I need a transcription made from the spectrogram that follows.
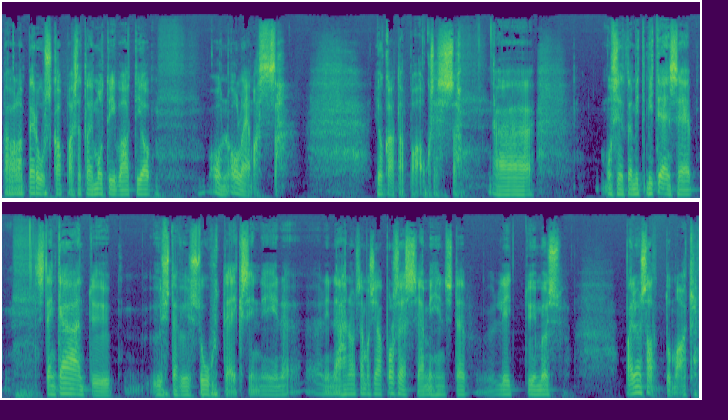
tavallaan peruskapasite tai motivaatio on olemassa joka tapauksessa. Mutta miten se sitten kääntyy ystävyyssuhteiksi, niin, niin nämähän on semmoisia prosesseja, mihin sitten liittyy myös paljon sattumaakin.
